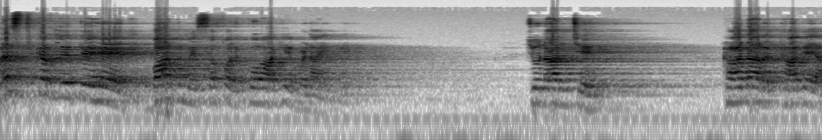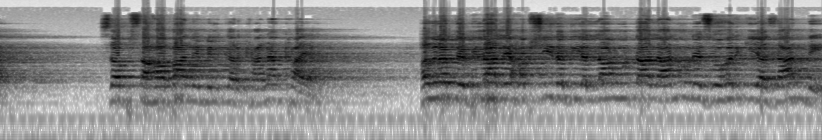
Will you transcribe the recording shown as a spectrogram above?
ریسٹ کر لیتے ہیں، بعد میں سفر کو آگے بڑھائیں گے۔ چنانچہ کھانا رکھا گیا، سب صحابہ نے مل کر کھانا کھایا۔ حضرت بلال حبشی رضی اللہ تعالیٰ عنہ نے زہر کی ازان دی۔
